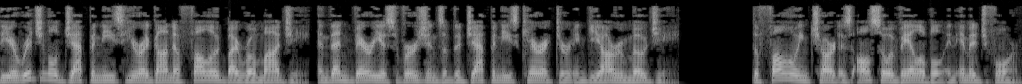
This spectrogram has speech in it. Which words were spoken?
The original Japanese hiragana followed by romaji, and then various versions of the Japanese character in gyaru moji. The following chart is also available in image form.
